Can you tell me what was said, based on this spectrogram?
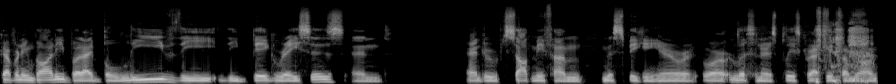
governing body, but I believe the the big races and Andrew, stop me if I'm misspeaking here, or, or listeners, please correct me if I'm wrong.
